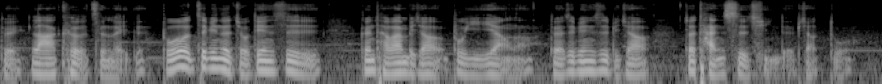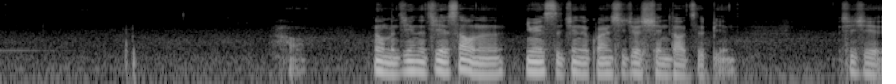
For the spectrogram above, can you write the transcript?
对拉客之类的。不过这边的酒店是跟台湾比较不一样了，对，这边是比较在谈事情的比较多。好，那我们今天的介绍呢，因为时间的关系，就先到这边。谢谢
